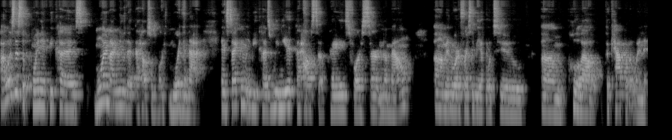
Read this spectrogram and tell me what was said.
I was disappointed because one, I knew that the house was worth more than that. And secondly, because we needed the house to appraise for a certain amount um, in order for us to be able to um, pull out the capital in it.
